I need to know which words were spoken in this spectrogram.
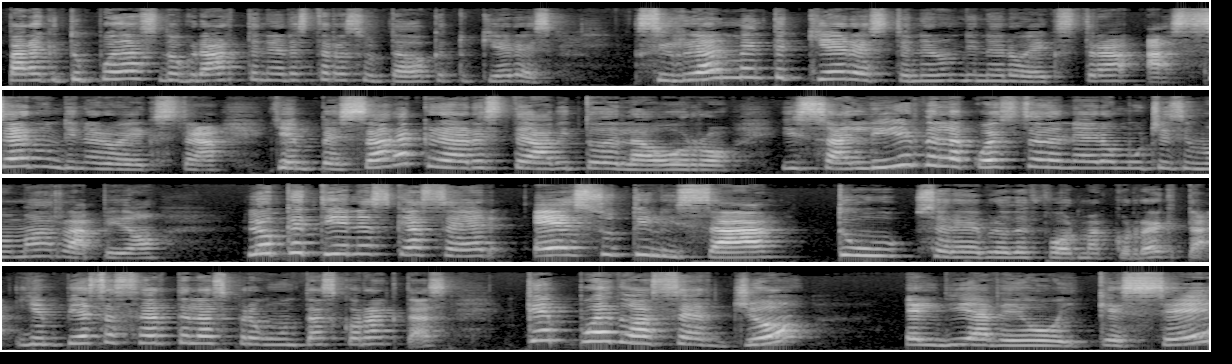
para que tú puedas lograr tener este resultado que tú quieres. Si realmente quieres tener un dinero extra, hacer un dinero extra y empezar a crear este hábito del ahorro y salir de la cuesta de enero muchísimo más rápido, lo que tienes que hacer es utilizar tu cerebro de forma correcta y empieza a hacerte las preguntas correctas. ¿Qué puedo hacer yo el día de hoy, que sé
